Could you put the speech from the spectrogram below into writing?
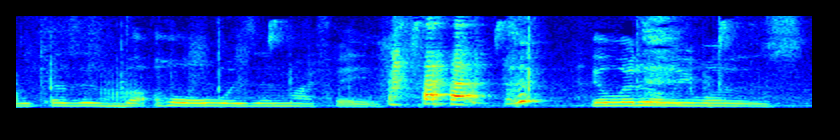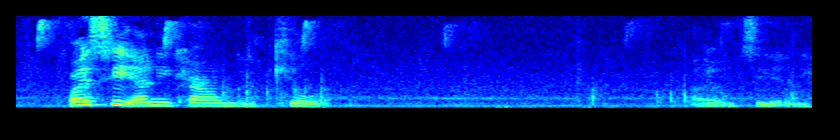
Because his butthole was in my face. It literally was. If I see any cow, I'm gonna kill it. I don't see any.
